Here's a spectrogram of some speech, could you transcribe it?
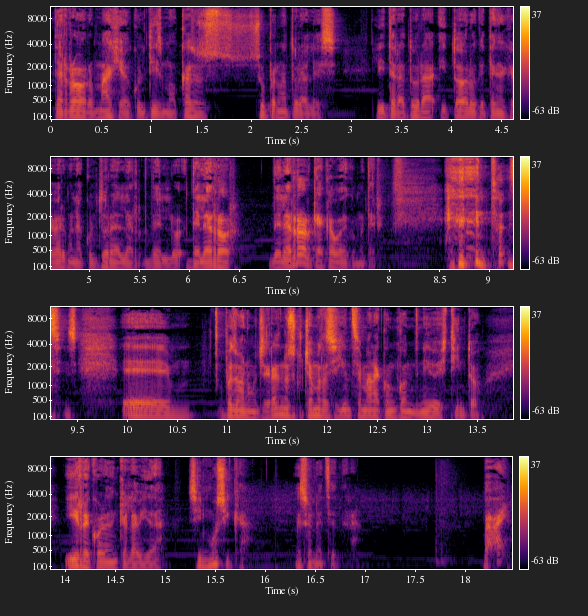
terror, magia, ocultismo, casos supernaturales, literatura y todo lo que tenga que ver con la cultura del, er-, del error del error que acabo de cometer. Entonces, eh, pues bueno, muchas gracias. Nos escuchamos la siguiente semana con contenido distinto. Y recuerden que la vida sin música es un etcétera. Bye bye.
